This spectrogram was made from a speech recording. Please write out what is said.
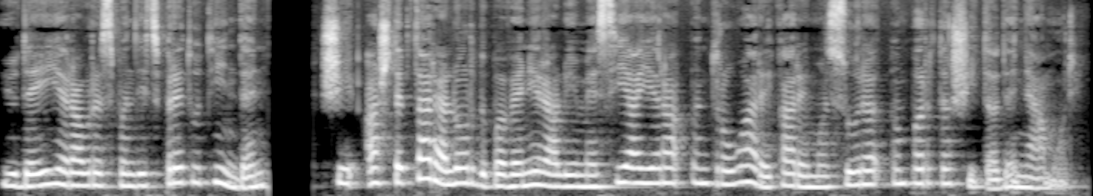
Iudeii erau răspândiți pretutindeni și așteptarea lor după venirea lui Mesia era într-o oarecare măsură împărtășită de neamuri.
